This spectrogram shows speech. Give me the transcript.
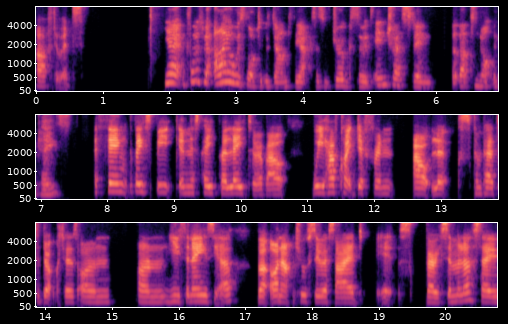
afterwards? Yeah, because I always thought it was down to the access of drugs. So it's interesting that that's not the case. I think they speak in this paper later about we have quite different outlooks compared to doctors on on euthanasia, but on actual suicide, it's very similar. So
